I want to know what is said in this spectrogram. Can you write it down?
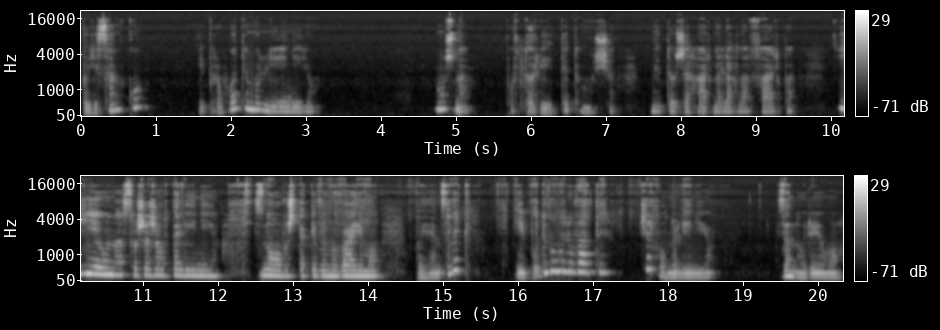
писанку і проводимо лінію. Можна повторити, тому що не дуже гарно лягла фарба. Є у нас уже жовта лінія. Знову ж таки вимиваємо пензлик і будемо малювати червону лінію занурюємо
